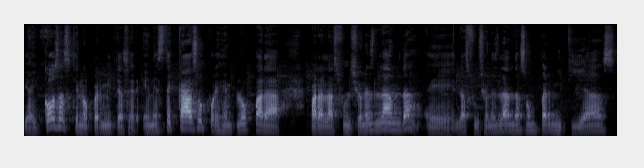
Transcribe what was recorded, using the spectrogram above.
y hay cosas que no permite hacer. En este caso, por ejemplo, para, para las funciones lambda, eh, las funciones lambda son permitidas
